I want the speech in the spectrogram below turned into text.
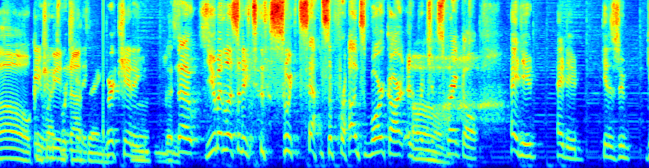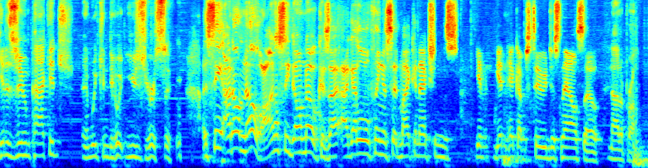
Oh, Anyways, we're nothing. Kidding. We're kidding. Mm, so you've been listening to the sweet sounds of Franz Borghardt and oh. Richard Sprinkle. Hey, dude. Hey, dude. Get a Zoom get a Zoom package and we can do it. Use your Zoom. Uh, see, I don't know. Honestly, don't know because I, I, got a little thing that said my connections getting, getting hiccups too just now. So not a problem.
